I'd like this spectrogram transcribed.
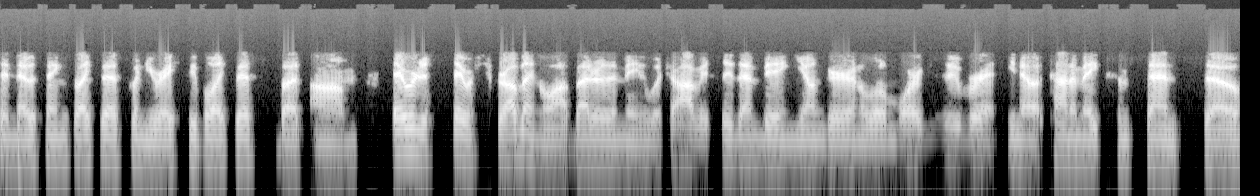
to know things like this when you race people like this. But um, they were just they were scrubbing a lot better than me, which obviously them being younger and a little more exuberant, you know, it kind of makes some sense. So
